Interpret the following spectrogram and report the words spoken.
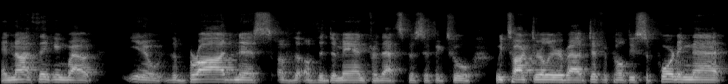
and not thinking about you know the broadness of the of the demand for that specific tool. We talked earlier about difficulty supporting that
